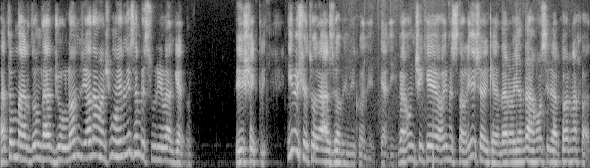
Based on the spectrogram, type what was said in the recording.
حتی مردم در جولان زیاد هم همچون نیستن به سوریه برگردن. به شکلی. اینو چطور ارزیابی می‌کنید؟ یعنی و اون چی که آقای مستاقی اشاره کرد در آینده حماسی در کار نخواهد.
